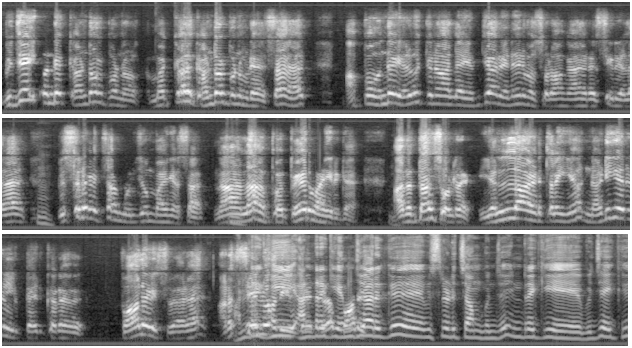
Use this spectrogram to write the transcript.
விஜய் வந்து கண்ட்ரோல் பண்ணணும். மக்கள் கண்ட்ரோல் பண்ண முடியாது சார். அப்ப வந்து எழுபத்தி நாலுல எம்ஜிஆர் என்ன சொல்லுவாங்க ரசிகர்களை? ம். விசிலடிச்சா கொஞ்சம் பாங்க சார். நான் எல்லாம் இப்ப பேர் வாங்கியிருக்கேன். அதைத்தான் சொல்றேன். எல்லா இடத்துலயும் நடிகர்கள்ட்ட இருக்கிற ஃபாலோவர்ஸ் வேற அரசியல்வாதி அன்றைக்கு எம்ஜிஆருக்கு விசிலடிச்சாம் குஞ்சு இன்றைக்கு விஜய்க்கு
